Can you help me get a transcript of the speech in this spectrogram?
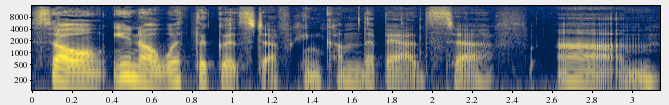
So you know, with the good stuff can come the bad stuff. Um,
